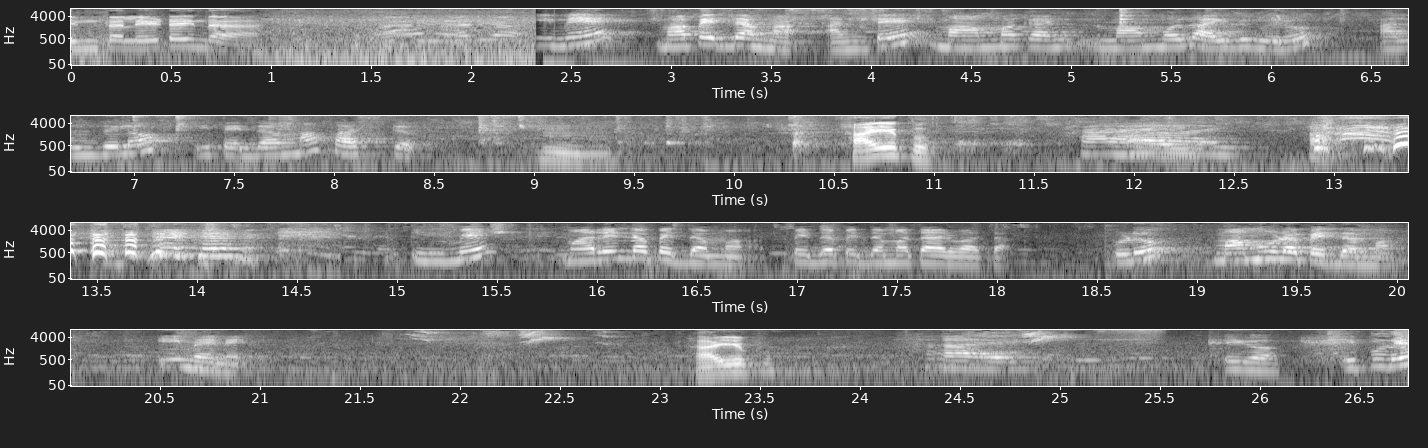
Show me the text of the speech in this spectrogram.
ఇంత లేట్ అయిందా? ఈమె మా పెద్దమ్మ. అంటే మా అమ్మ మా అమ్మ వాళ్ళు ఐదుగురు. అందులో ఈ పెద్దమ్మ ఫస్ట్. హాయ్ చెప్పు. ఈమె మా రెండో పెద్దమ్మ. పెద్ద పెద్దమ్మ తర్వాత. ఇప్పుడు మా మూడో పెద్దమ్మ. ఈమెనే. హాయ్ చెప్పు. హాయ్. ఇగో ఇప్పుడు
